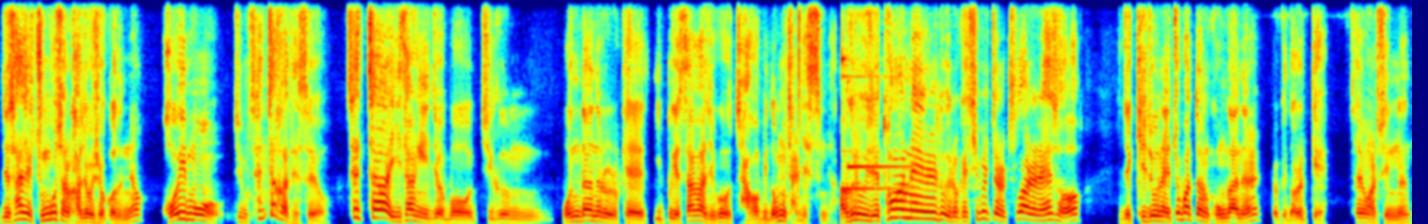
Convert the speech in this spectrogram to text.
이제 사실 중고차를 가져오셨거든요. 거의 뭐 지금 새 차가 됐어요. 새차 이상이죠. 뭐 지금 원단으로 이렇게 이쁘게 싸가지고 작업이 너무 잘 됐습니다. 아 그리고 이제 통합 레일도 이렇게 11자를 추가를 해서 이제 기존에 좁았던 공간을 이렇게 넓게 사용할 수 있는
